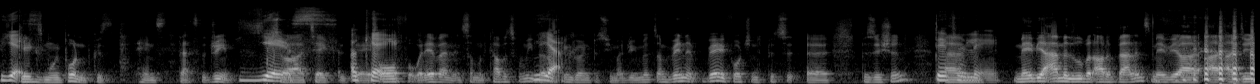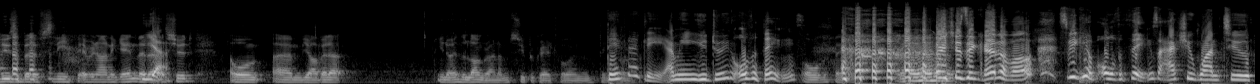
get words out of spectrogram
yes. Gig's more important because hence that's the dream. Yes. So I take the day Okay. off or whatever and then someone covers for me, but Yeah. I can go and pursue my dream. It's, I'm very very fortunate uh, position. Definitely. Maybe I'm a little bit out of balance. Maybe I, I, I do lose a bit of sleep every now and again that Yeah. I should. Or um, yeah, but uh, you know, in the long run, I'm super grateful and. Definitely. I mean, you're doing all the things. all the things. which is incredible. Speaking of all the things, I actually want to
